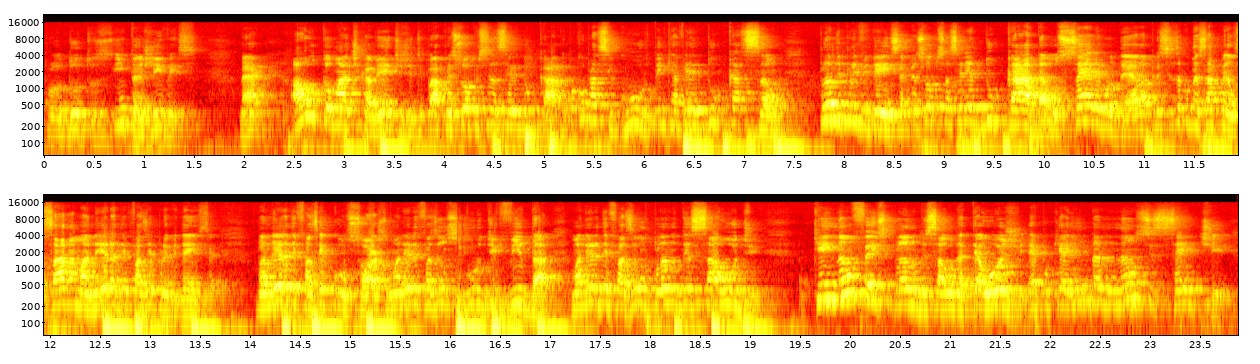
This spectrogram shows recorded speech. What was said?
produtos intangíveis, né? Automaticamente, gente, a pessoa precisa ser educada. Para comprar seguro tem que haver educação. Plano de previdência, a pessoa precisa ser educada. O cérebro dela precisa começar a pensar na maneira de fazer previdência. Maneira de fazer consórcio, maneira de fazer um seguro de vida, maneira de fazer um plano de saúde. Quem não fez plano de saúde até hoje é porque ainda não se sente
